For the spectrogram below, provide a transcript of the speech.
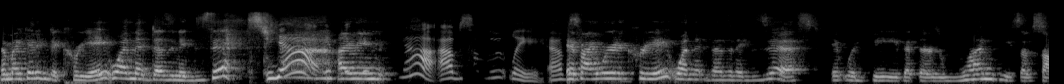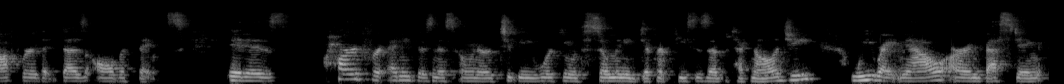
am I getting to create one that doesn't exist? Yeah. I mean, yeah, absolutely. absolutely. If I were to create one that doesn't exist, it would be that there's one piece of software that does all the things. It is hard for any business owner to be working with so many different pieces of technology. We right now are investing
